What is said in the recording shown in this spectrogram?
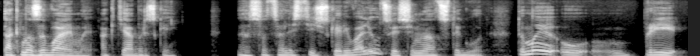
так называемой Октябрьской э, социалистической революции, 17 год, то мы при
